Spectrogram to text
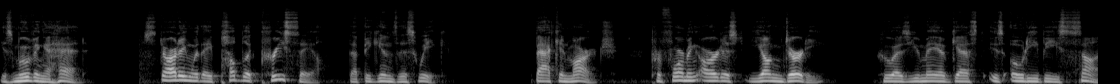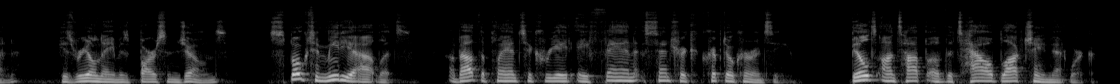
is moving ahead, starting with a public pre sale that begins this week. Back in March, performing artist Young Dirty, who, as you may have guessed, is ODB's son, his real name is Barsun Jones, spoke to media outlets about the plan to create a fan centric cryptocurrency built on top of the Tau blockchain network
